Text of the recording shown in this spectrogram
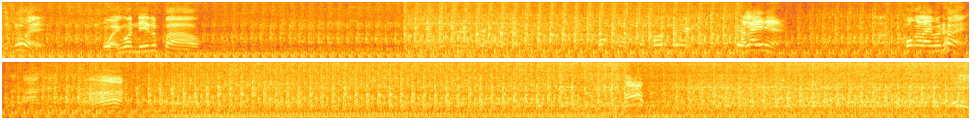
ซะด้วยหวยวันนี้หรือเปล่าอะไรเนี่ยพกอะไรมาด้วยอ่าครับเฮ้ย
